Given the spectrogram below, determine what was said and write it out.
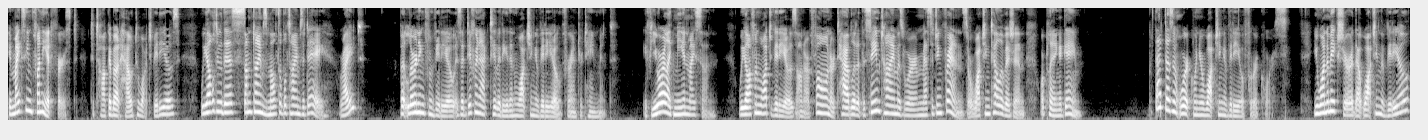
It might seem funny at first to talk about how to watch videos. We all do this sometimes multiple times a day, right? But learning from video is a different activity than watching a video for entertainment. If you are like me and my son, we often watch videos on our phone or tablet at the same time as we're messaging friends or watching television or playing a game. But that doesn't work when you're watching a video for a course. You want to make sure that watching the video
